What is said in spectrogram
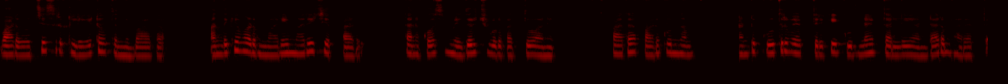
వాడు వచ్చేసరికి లేట్ అవుతుంది బాగా. అందుకే వాడు మరీ మరీ చెప్పాడు. తన కోసం ఎదురు చూడవద్దు అని. పద పడుకుందాం అంటూ కూతురు వైపు తిరిగి గుడ్ నైట్ తల్లి అంటారు భరత్.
